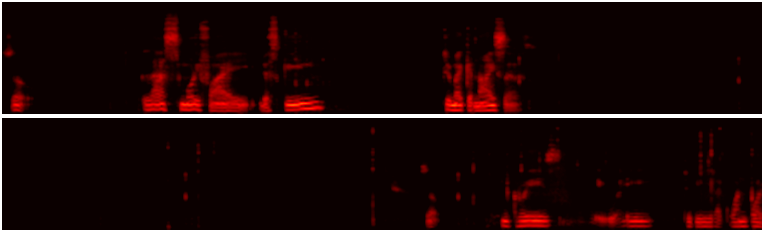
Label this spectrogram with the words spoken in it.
So let's modify the scheme to make it nicer so increase the way to be like 1.5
